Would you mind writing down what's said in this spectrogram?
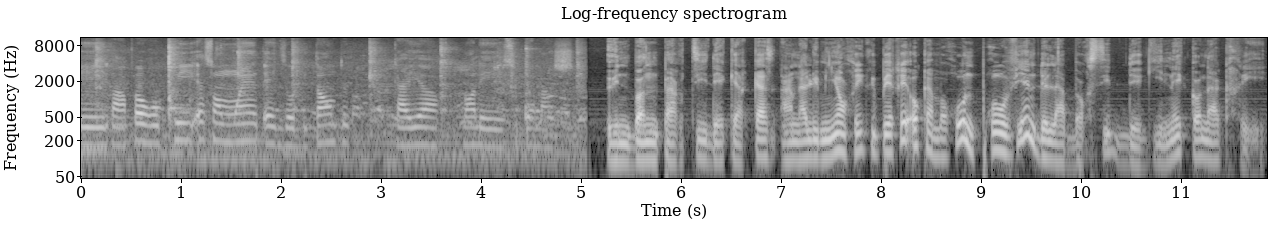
Et par rapport au prix, elles sont moins exorbitantes qu'ailleurs dans les supermarchés. Une bonne partie des carcasses en aluminium récupérées au Cameroun provient de la bauxite de Guinée-Conakry,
